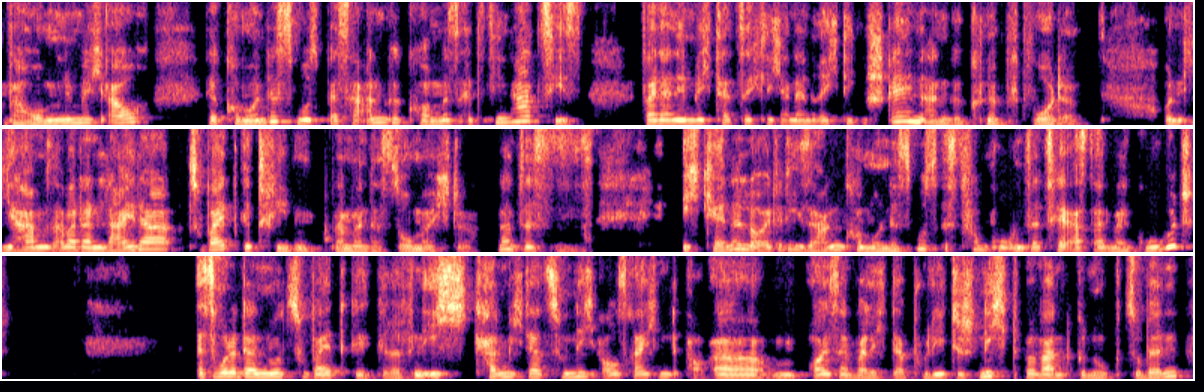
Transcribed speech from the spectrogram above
warum nämlich auch der Kommunismus besser angekommen ist als die Nazis, weil er nämlich tatsächlich an den richtigen Stellen angeknüpft wurde. Und die haben es aber dann leider zu weit getrieben, wenn man das so möchte. Ne, das ist, ich kenne Leute, die sagen, Kommunismus ist vom Grundsatz her erst einmal gut, es wurde dann nur zu weit gegriffen. Ich kann mich dazu nicht ausreichend äh, äußern, weil ich da politisch nicht bewandt genug zu bin.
